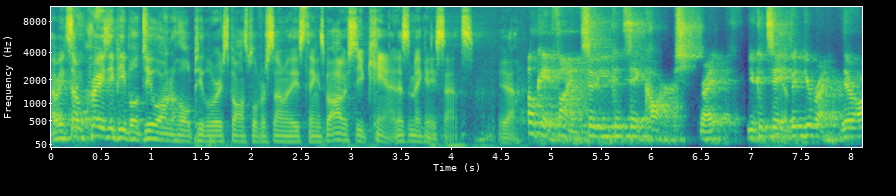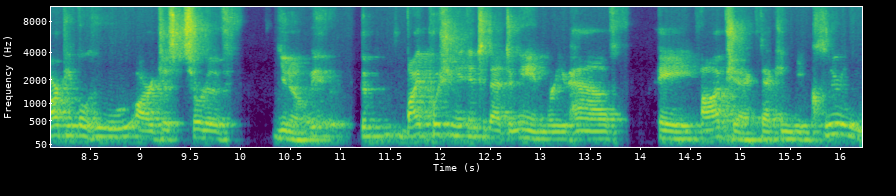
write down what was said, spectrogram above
I mean, some crazy people do want to hold people responsible for some of these things, but obviously you can't. It doesn't make any sense. Yeah. Okay, fine. So you can say cars, right? You could say, yep. but you're right. There are people who are just sort of you know, it, the, by pushing it into that domain where you have a object that can be clearly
